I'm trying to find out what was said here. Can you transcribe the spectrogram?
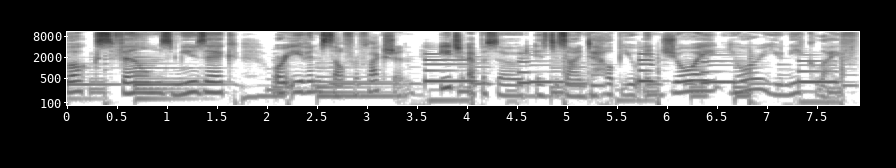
books, films, music, or even self reflection. Each episode is designed to help you enjoy your unique life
